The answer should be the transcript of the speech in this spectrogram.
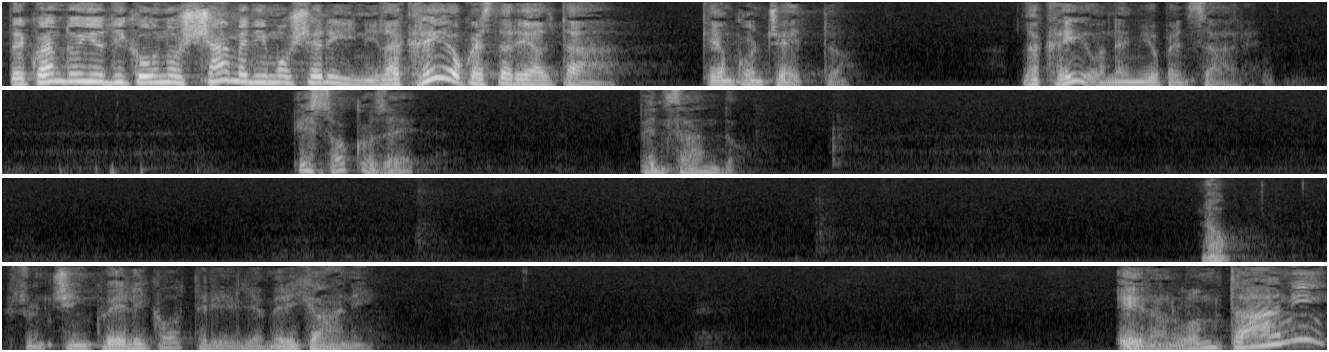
Per quando io dico uno sciame di moscerini, la creo questa realtà, che è un concetto, la creo nel mio pensare. E so cos'è, pensando. No, sono cinque elicotteri degli americani. Erano lontani,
